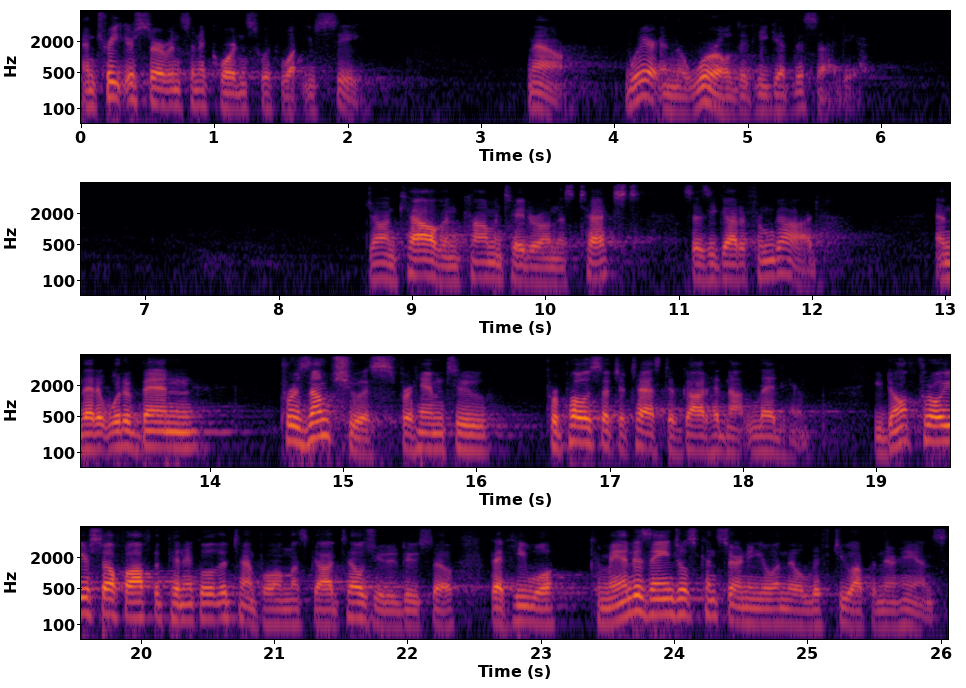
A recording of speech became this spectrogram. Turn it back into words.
and treat your servants in accordance with what you see. Now, where in the world did he get this idea? John Calvin, commentator on this text, says he got it from God and that it would have been presumptuous for him to propose such a test if God had not led him. You don't throw yourself off the pinnacle of the temple unless God tells you to do so, that he will command his angels concerning you and they'll lift you up in their hands.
